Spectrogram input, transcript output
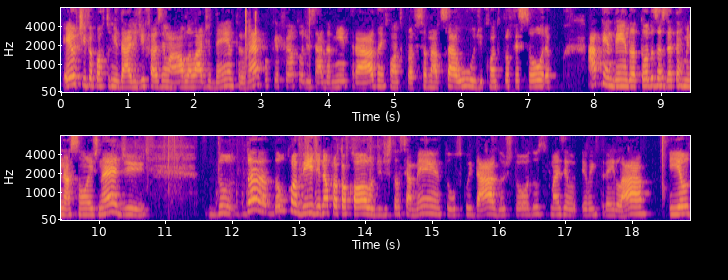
eu tive a oportunidade de fazer uma aula lá de dentro, né, porque foi autorizada a minha entrada enquanto profissional de saúde, enquanto professora, atendendo a todas as determinações, né, de do, da, do Covid, né, o protocolo de distanciamento, os cuidados todos, mas eu, eu entrei lá e eu,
